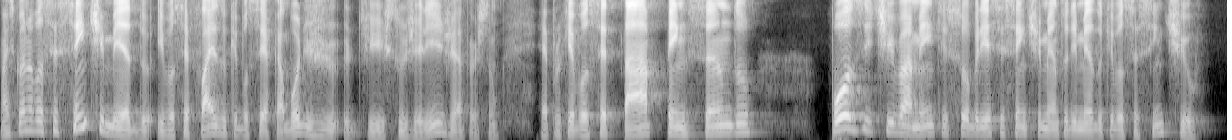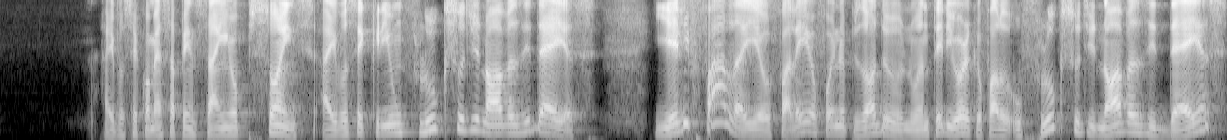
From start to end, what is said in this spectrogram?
Mas quando você sente medo e você faz o que você acabou de, de sugerir, Jefferson, é porque você está pensando positivamente sobre esse sentimento de medo que você sentiu. Aí você começa a pensar em opções, aí você cria um fluxo de novas ideias. E ele fala, e eu falei, eu foi no episódio no anterior que eu falo, o fluxo de novas ideias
